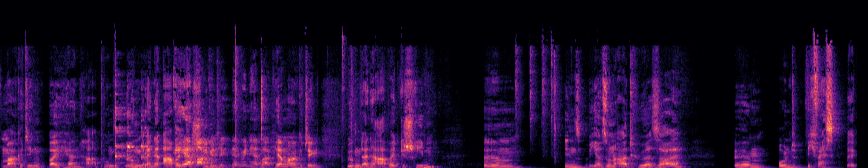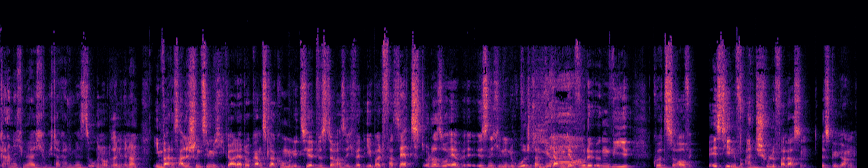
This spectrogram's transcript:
Marketing bei Herrn H. -Punkt. Irgendeine Arbeit Herr geschrieben. Marketing, wir ihn Herr Marketing. Herr Marketing. Irgendeine Arbeit geschrieben. Ähm, in ja, so eine Art Hörsaal. Ähm, und ich weiß äh, gar nicht mehr, ich kann mich da gar nicht mehr so genau dran erinnern. Ihm war das alles schon ziemlich egal. Er hat doch ganz klar kommuniziert, wisst ihr was, ich werde eh bald versetzt oder so. Er ist nicht in den Ruhestand Ja. gegangen, der wurde irgendwie kurz darauf, ist jedenfalls, hat die Schule verlassen, ist gegangen.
